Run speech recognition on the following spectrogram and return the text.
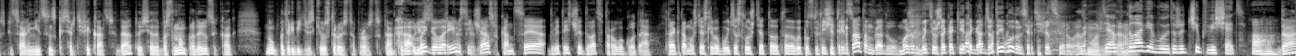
специальной медицинской сертификации, да, то есть это в основном продаются как, ну, потребительские устройства просто, да. как А Мы говорим сейчас в конце 2022 года. Так, потому что если вы будете слушать этот э, выпуск в 2030 году, может быть, уже какие-то гаджеты и будут сертифицированы. У Возможно, тебя да. в голове будет уже чип вещать. Ага. Да,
